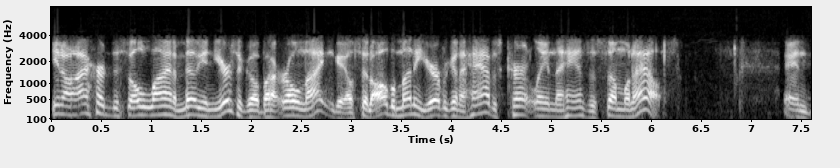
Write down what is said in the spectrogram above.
You know, I heard this old line a million years ago by Earl Nightingale said, All the money you're ever going to have is currently in the hands of someone else. And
